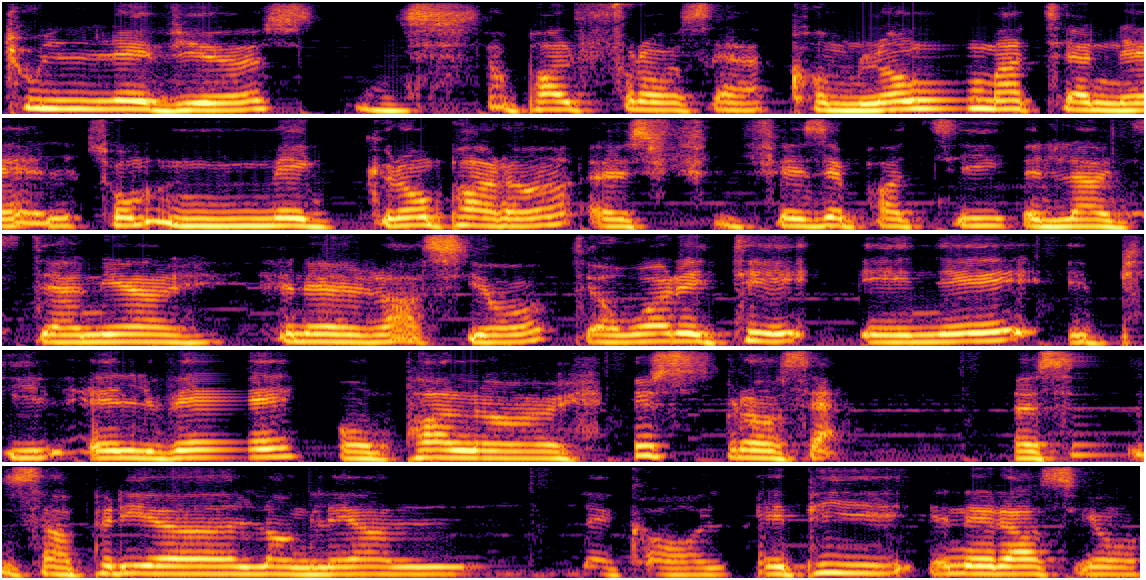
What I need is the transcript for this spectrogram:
tous les vieux parlent français comme langue maternelle. Mes grands-parents euh, faisaient partie de la dernière génération d'avoir été aînés et puis élevés en parlant juste français. Euh, Ça a pris euh, l'anglais à l'école. Et puis, génération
